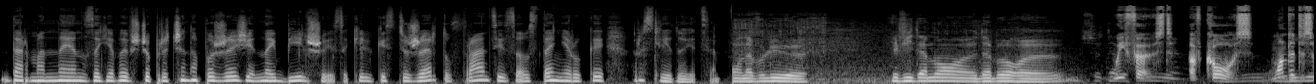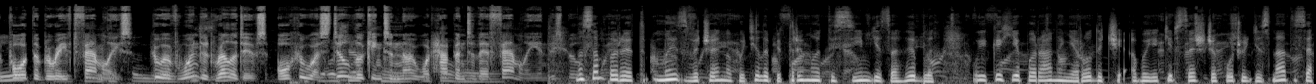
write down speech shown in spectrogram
Дарманен заявив, що причина пожежі найбільшої за кількістю жертв Франції за останні роки розслідується. Évidemment, d'abord. We first, of course, wanted to support the bereaved families who have wounded relatives or who are still looking to know what happened to their family in this building. Насамперед, ми звичайно хотіли підтримувати сім'ї загиблих, у яких є поранені родичі, або які все ще хочуть дізнатися,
